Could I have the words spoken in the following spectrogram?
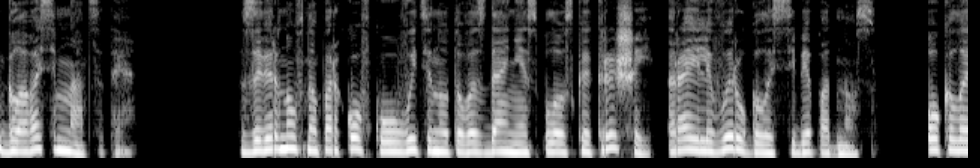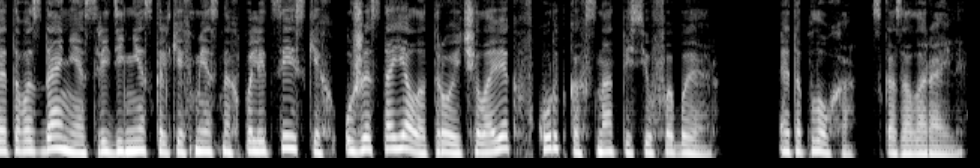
Глава 17. Завернув на парковку у вытянутого здания с плоской крышей, Райли выругалась себе под нос. Около этого здания среди нескольких местных полицейских уже стояло трое человек в куртках с надписью ФБР. «Это плохо», — сказала Райли.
